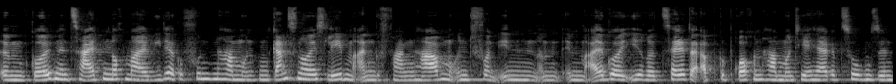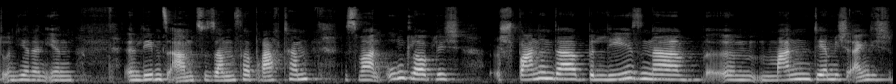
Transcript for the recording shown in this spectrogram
ähm, goldenen Zeiten nochmal wiedergefunden haben und ein ganz neues Leben angefangen haben und von ihnen ähm, im Allgäu ihre Zelte abgebrochen haben und hierher gezogen sind und hier dann ihren äh, Lebensabend zusammen verbracht haben. Das war ein unglaublich spannender, belesener ähm, Mann, der mich eigentlich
